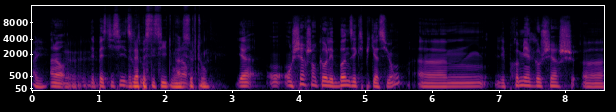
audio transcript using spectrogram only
Aïe, Alors, euh, Des pesticides, des surtout. pesticides, oui, Alors, surtout. On, cherche encore les bonnes explications. Euh, les premières recherches, euh,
